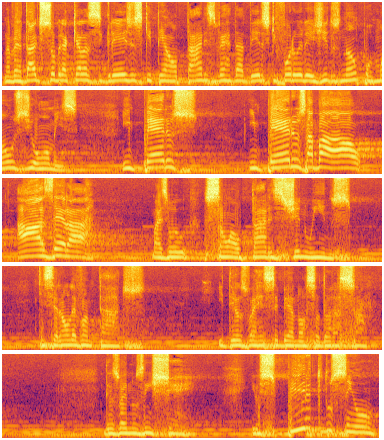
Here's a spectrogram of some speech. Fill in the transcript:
Na verdade, sobre aquelas igrejas que têm altares verdadeiros que foram erigidos não por mãos de homens, impérios, impérios a Baal, a Azerá, mas são altares genuínos que serão levantados. E Deus vai receber a nossa adoração. Deus vai nos encher. E o Espírito do Senhor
